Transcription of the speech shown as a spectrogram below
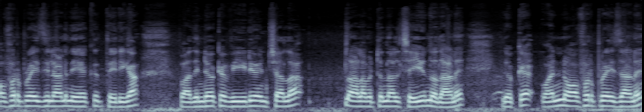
ഓഫർ പ്രൈസിലാണ് നിങ്ങൾക്ക് തരിക. അപ്പോൾ അതിന്റെയൊക്കെ വീഡിയോ ഇൻഷാല്ല നാളെ മറ്റന്നാൾ ചെയ്യുന്നതാണ്. ഇതൊക്കെ വൺ ഓഫർ പ്രൈസാണ്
